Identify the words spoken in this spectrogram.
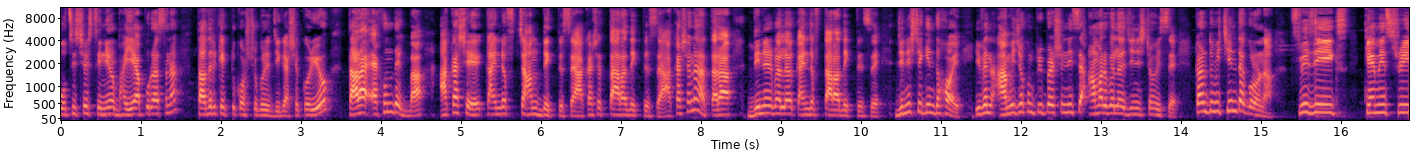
পঁচিশের সিনিয়র ভাইয়া আপুর আছে না, তাদেরকে একটু কষ্ট করে জিজ্ঞাসা করিও। তারা এখন দেখবা আকাশে কাইন্ড অফ চাঁদ দেখতেছে আকাশে তারা দেখতেছে। আকাশে না, তারা দিনের বেলায় কাইন্ড অফ তারা দেখতেছে। জিনিসটা কিন্তু হয় ইভেন আমি যখন প্রিপারেশন নিচ্ছি আমার বেলায় জিনিসটা হয়েছে কারণ তুমি চিন্তা করো না ফিজিক্স কেমিস্ট্রি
